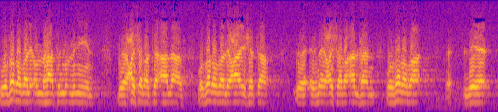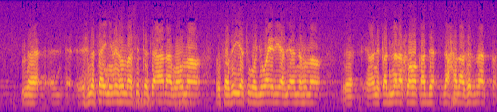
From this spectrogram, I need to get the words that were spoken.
وفرض لأمهات المؤمنين عشرة آلاف وفرض لعائشة اثني عشر ألفا وفرض لاثنتين منهما ستة آلاف وهما صفية وجويرية لأنهما يعني قد ملك وقد دخل في الرق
